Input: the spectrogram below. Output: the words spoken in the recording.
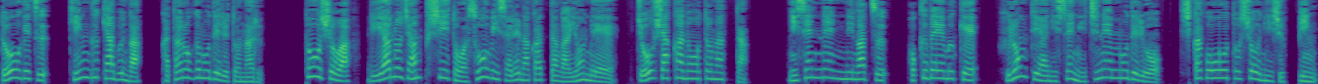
同月、キングキャブがカタログモデルとなる。当初はリアのジャンプシートは装備されなかったが4名、乗車可能となった。2000年2月、北米向けフロンティア2001年モデルをシカゴオートショーに出品。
